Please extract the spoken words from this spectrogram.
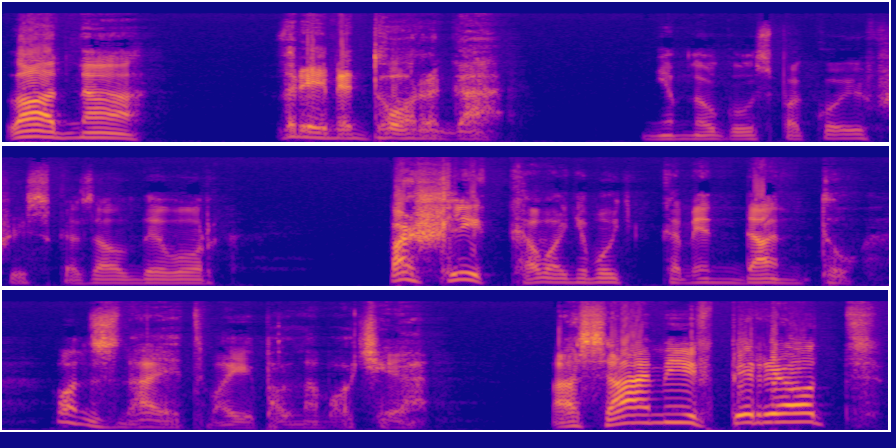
Ладно, время дорого, немного успокоившись, сказал Деворк. Пошли кого-нибудь к коменданту. Он знает мои полномочия. А сами вперед,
